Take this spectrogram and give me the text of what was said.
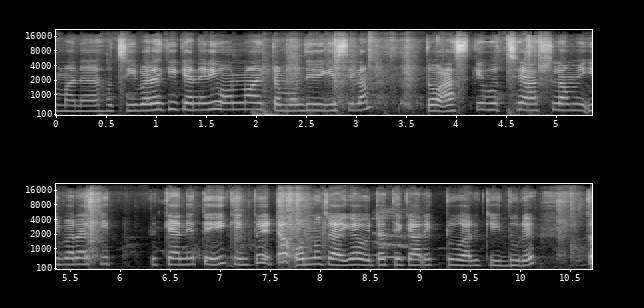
মানে হচ্ছে ইবারাকি ক্যানেরই অন্য একটা মন্দিরে গেছিলাম। তো আজকে হচ্ছে আসলাম ইবারাকি ক্যানেতেই, কিন্তু এটা অন্য জায়গায়, ওইটা থেকে আরেকটু আর কি দূরে। তো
